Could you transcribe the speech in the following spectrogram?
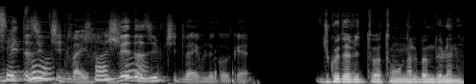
Il met dans bon, une petite vibe. Il Franchement. dans une petite vibe, le coquin. Du coup, David, toi, ton album de l'année.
